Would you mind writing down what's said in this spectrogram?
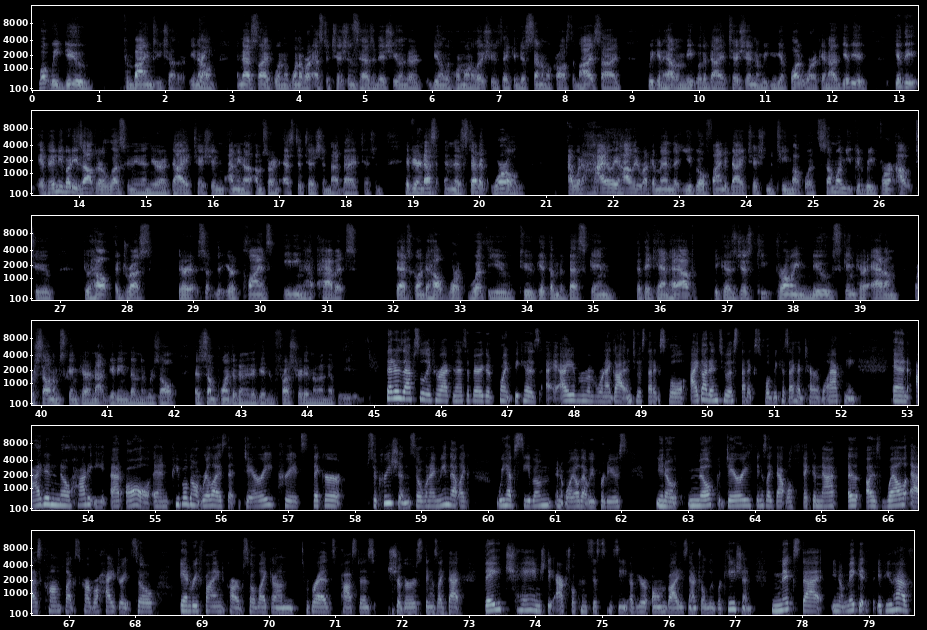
what we do combines each other, you know. Right. And that's like when one of our estheticians has an issue and they're dealing with hormonal issues, they can just send them across to my side. We can have them meet with a dietitian and we can get blood work. And I'll give you give the if anybody's out there listening and you're a dietitian, I mean, i I'm sorry, an esthetician, not dietitian. If you're in, in the aesthetic world, I would highly, highly recommend that you go find a dietitian to team up with someone you could refer out to to help address their your clients' eating habits. That's going to help work with you to get them the best skin that they can have. Because just keep throwing new skincare at them or selling them skincare and not getting them the result. At some point, they're going to getting frustrated and end up leaving. That is absolutely correct. And that's a very good point because I, I remember when I got into aesthetic school, I got into aesthetic school because I had terrible acne and I didn't know how to eat at all. And people don't realize that dairy creates thicker secretion. So when I mean that, like we have sebum and oil that we produce, you know, milk, dairy, things like that will thicken that as well as complex carbohydrates. So and refined carbs. So like um breads, pastas, sugars, things like that they change the actual consistency of your own body's natural lubrication mix that you know make it if you have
